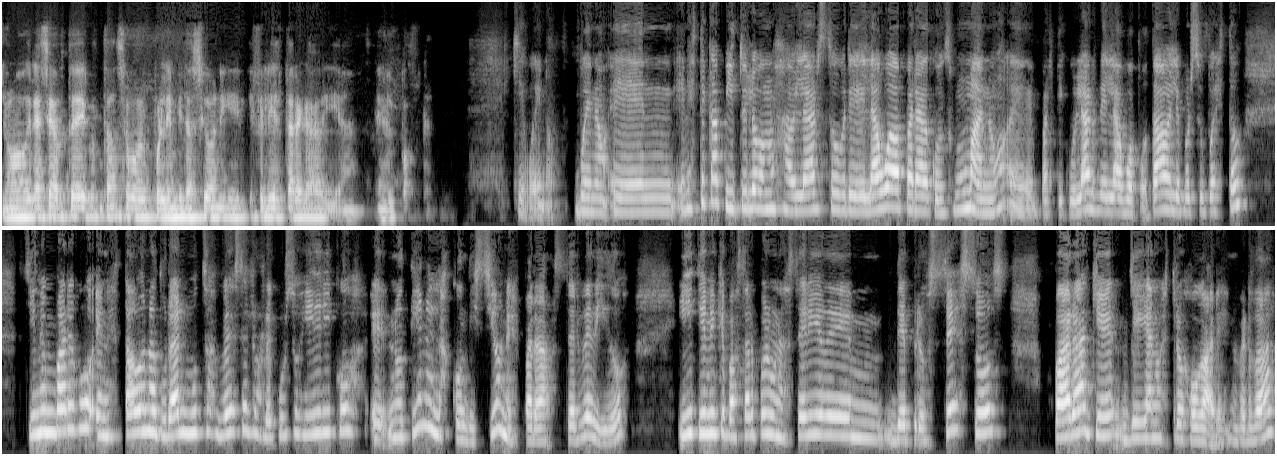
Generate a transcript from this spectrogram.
No, gracias a ustedes, Constanza, por, la invitación y, feliz de estar acá día en el podcast. Qué bueno. Bueno, en, este capítulo vamos a hablar sobre el agua para consumo humano, eh, en particular del agua potable, por supuesto. Sin embargo, en estado natural muchas veces los recursos hídricos eh, no tienen las condiciones para ser bebidos y tienen que pasar por una serie de, procesos para que llegue a nuestros hogares, ¿verdad?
